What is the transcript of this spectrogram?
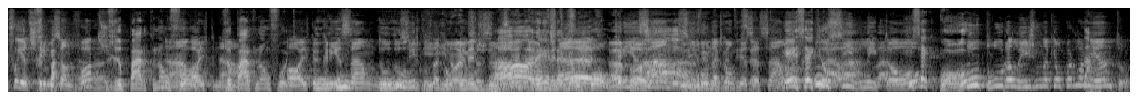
Foi a distribuição de votos. Repare que não, Não, foi. olhe que não. Repare que não foi. Olha que a O- criação o- do, do círculo e- da e não é menos de compensação. um Ah, esse é que é o A ponto. criação do Ah, círculo da 97. compensação Esse é que possibilitou é que o pluralismo naquele Parlamento.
